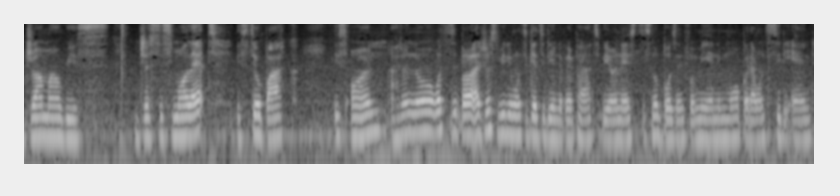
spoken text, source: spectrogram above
drama with Jussie Smollett. is still back. It's on. I don't know what it's about. I just really want to get to the end of Empire to be honest. It's not buzzing for me anymore, but I want to see the end.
